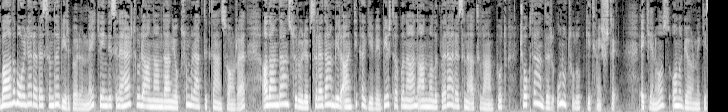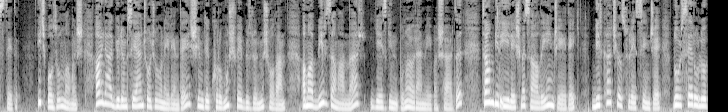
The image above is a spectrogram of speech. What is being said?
Bağlı boylar arasında bir bölünme kendisini her türlü anlamdan yoksun bıraktıktan sonra alandan sürülüp sıradan bir antika gibi bir tapınağın anmalıkları arasına atılan put çoktandır unutulup gitmişti. Ekenoz onu görmek istedi hiç bozulmamış, hala gülümseyen çocuğun elinde şimdi kurumuş ve büzülmüş olan ama bir zamanlar gezgin bunu öğrenmeyi başardı, tam bir iyileşme sağlayıncaya dek birkaç yıl süresince Dulcerul'u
